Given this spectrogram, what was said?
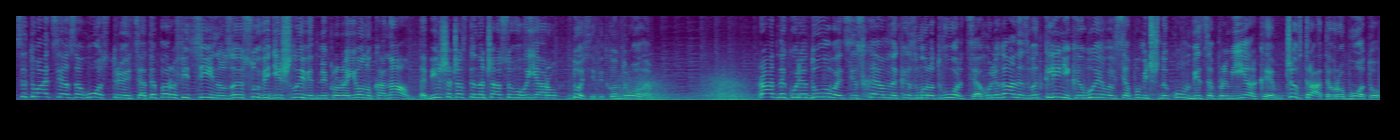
Ситуація загострюється. Тепер офіційно ЗСУ відійшли від мікрорайону канал. Та більша частина часового яру досі під контролем. Радник урядовець і схемники з миротворця. Хулігани з ветклініки виявився помічником віце-прем'єрки. Чи втратив роботу?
